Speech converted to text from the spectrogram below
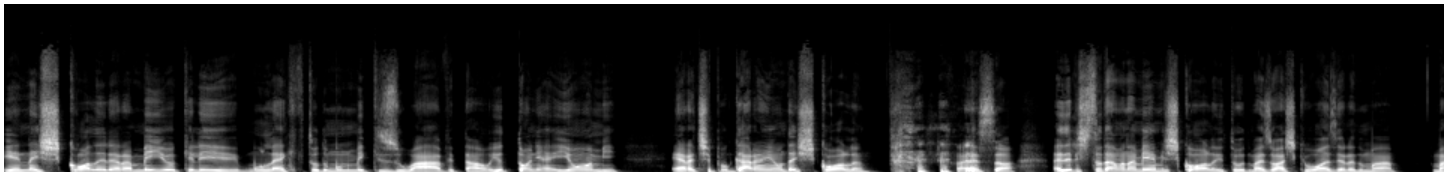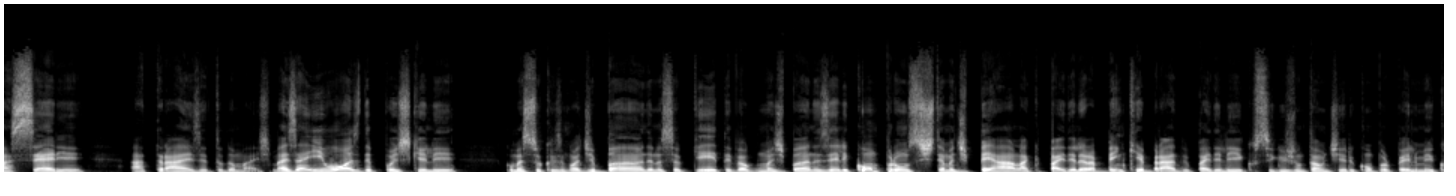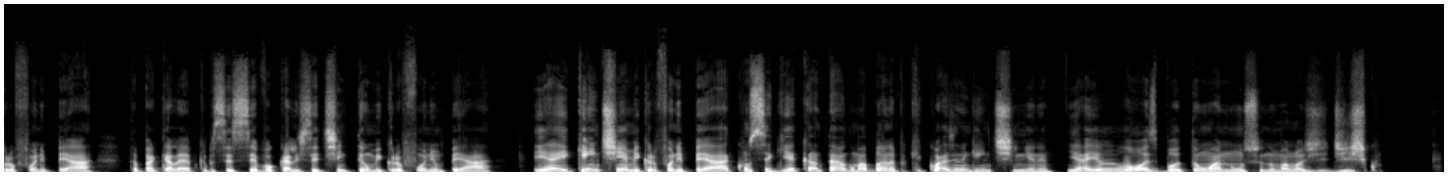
E na escola ele era meio aquele moleque que todo mundo meio que zoava e tal. E o Tony Iommi era tipo o garanhão da escola. Olha só. Mas eles estudavam na mesma escola e tudo. Mas eu acho que o Ozzy era de uma, uma série atrás e tudo mais. Mas aí o Ozzy, depois que ele começou com esse negócio de banda, não sei o quê, teve algumas bandas, e ele comprou um sistema de PA lá, que o pai dele era bem quebrado, e o pai dele conseguiu juntar um dinheiro e comprou pra ele um microfone PA. Então, para aquela época, pra você ser vocalista, você tinha que ter um microfone e um PA. E aí, quem tinha microfone PA conseguia cantar em alguma banda, porque quase ninguém tinha, né? E aí o Ozzy botou um anúncio numa loja de disco.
